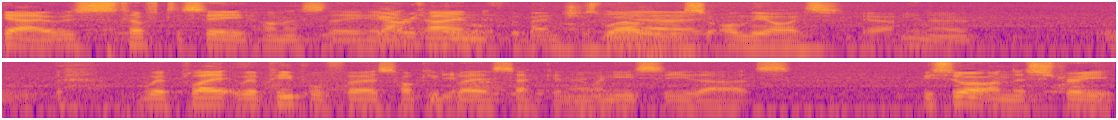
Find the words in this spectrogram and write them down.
yeah, it was tough to see, honestly. And Gary kind came off the bench as well. Yeah. he was on the ice. Yeah. you know, we're play we're people first, hockey Yeah. players second, and when you see that, you saw it on the street,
